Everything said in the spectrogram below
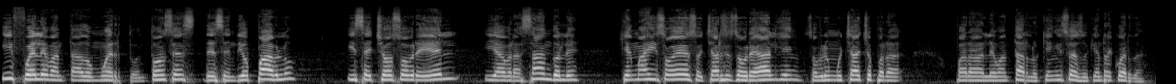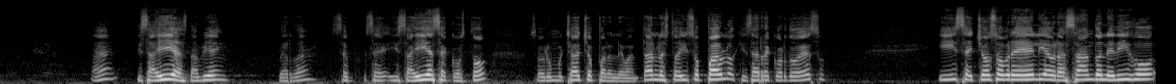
y fue levantado muerto. Entonces descendió Pablo y se echó sobre él y abrazándole. ¿Quién más hizo eso? Echarse sobre alguien, sobre un muchacho para, para levantarlo. ¿Quién hizo eso? ¿Quién recuerda? ¿Ah? Isaías también, ¿verdad? Isaías se acostó sobre un muchacho para levantarlo. Esto hizo Pablo, quizás recordó eso. Y se echó sobre él y abrazando le dijo,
